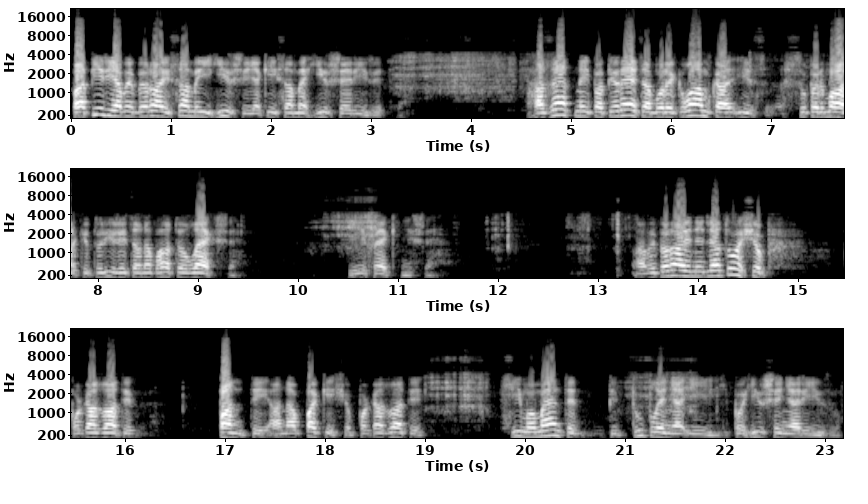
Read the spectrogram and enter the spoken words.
Папір я вибираю самий гірший, який саме гірше ріжеться. Газетний папірець або рекламка із супермаркету ріжеться набагато легше і ефектніше. А вибираю не для того, щоб показати панти, а навпаки, щоб показати всі моменти підтуплення і погіршення різу.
